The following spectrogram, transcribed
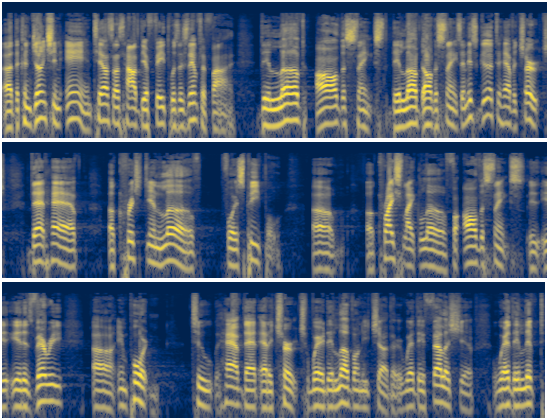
Uh, the conjunction and tells us how their faith was exemplified. They loved all the saints. They loved all the saints. And it's good to have a church that have a Christian love for its people, uh, a Christ-like love for all the saints. it, it, it is very uh, important to have that at a church where they love on each other, where they fellowship, where they lift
